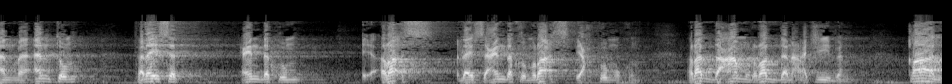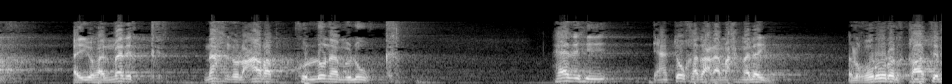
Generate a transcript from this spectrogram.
أما أنتم فليست عندكم رأس ليس عندكم رأس يحكمكم. رد عمرو ردا عجيبا. قال أيها الملك نحن العرب كلنا ملوك. هذه يعني تؤخذ على محملين الغرور القاتل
